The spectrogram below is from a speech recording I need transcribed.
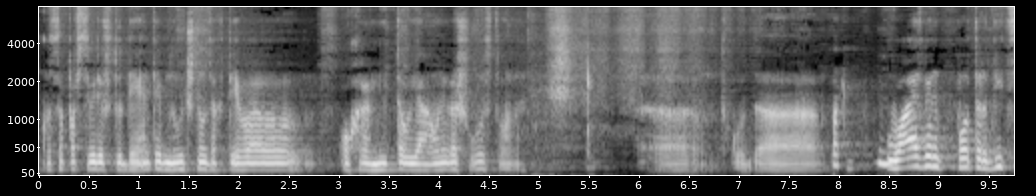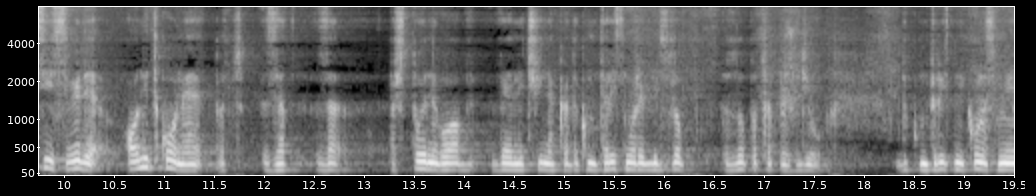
Ko so pač seveda študente množično zahtevali ohranitev javnega šolstva. Uh, tako da pač Wiseman po tradiciji, seveda, on ni tako, ne, pač za, za, pač to je njegova veličina, ker dokumentarist mora biti zelo, zelo potrpežljiv. Dokumentarist nikoli ne sme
